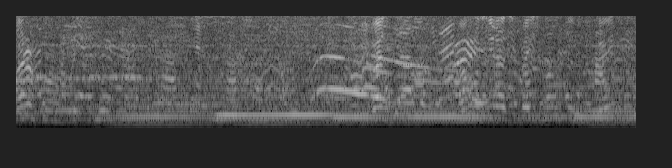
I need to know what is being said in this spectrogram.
Should go. You guys, ir a Space Mountain, okay?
